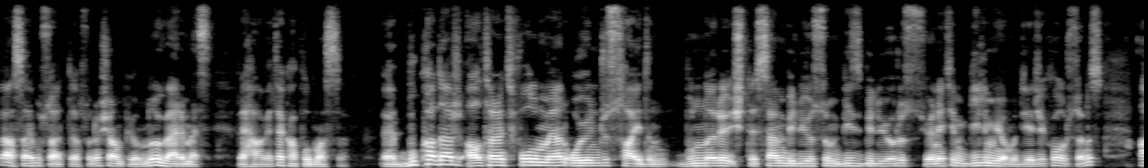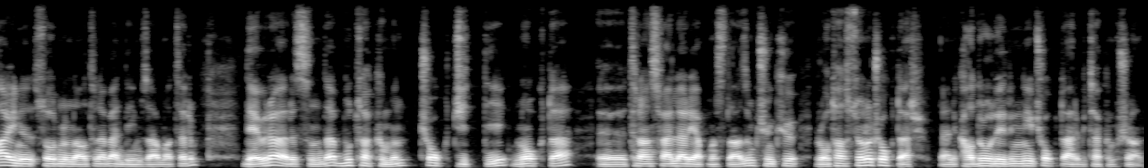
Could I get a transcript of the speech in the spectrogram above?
Galatasaray bu saatten sonra şampiyonluğu vermez. Rehavete kapılması. E, bu kadar alternatif olmayan oyuncu saydın. Bunları işte sen biliyorsun, biz biliyoruz, yönetim bilmiyor mu diyecek olursanız aynı sorunun altına ben de imza atarım. Devre arasında bu takımın çok ciddi nokta e, transferler yapması lazım. Çünkü rotasyonu çok dar. Yani kadro derinliği çok dar bir takım şu an.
